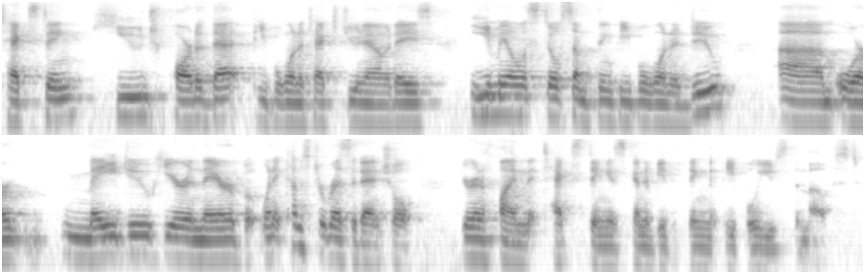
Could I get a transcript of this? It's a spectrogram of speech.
Texting, huge part of that. People want to text you nowadays. Email is still something people want to do um, or may do here and there. But when it comes to residential, you're going to find that texting is going to be the thing that people use the most.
